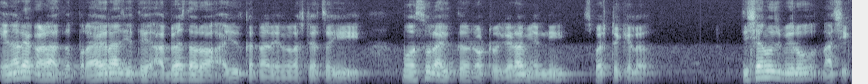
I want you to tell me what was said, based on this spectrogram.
येणाऱ्या काळात प्रयागराज येथे अभ्यास दौरा आयोजित करण्यात येणार असल्याचंही महसूल आयुक्त डॉक्टर गेडाम यांनी स्पष्ट केलं. दिशानुज ब्युरो नाशिक.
